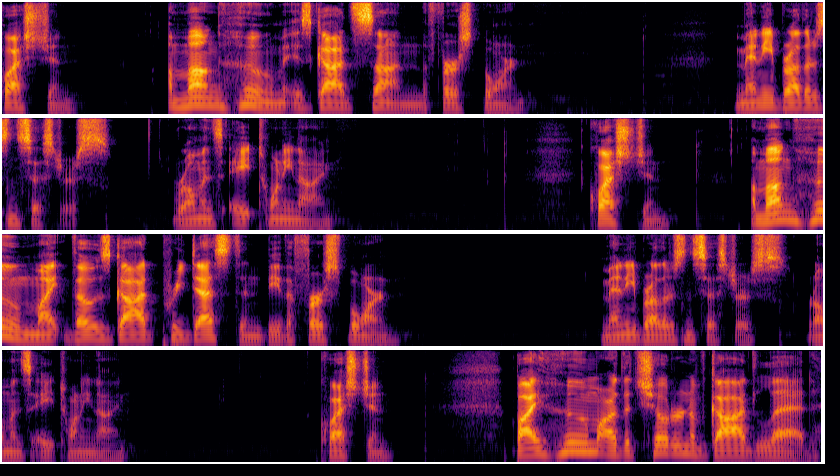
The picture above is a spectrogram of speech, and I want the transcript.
Question Among whom is God's Son the firstborn? Many brothers and sisters. Romans 8:29. Question Among whom might those God predestined be the firstborn? Many brothers and sisters. Romans 8:29. Question By whom are the children of God led?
